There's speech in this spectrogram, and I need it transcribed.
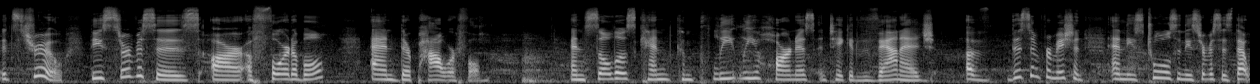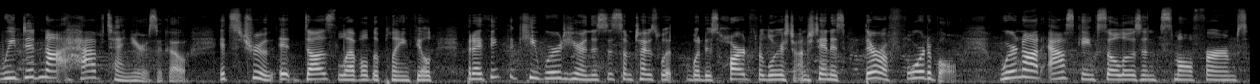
It's true. These services are affordable and they're powerful. And solos can completely harness and take advantage of this information and these tools and these services that we did not have 10 years ago. It's true, it does level the playing field. But I think the key word here, and this is sometimes what, what is hard for lawyers to understand, is they're affordable. We're not asking solos and small firms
